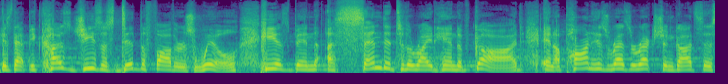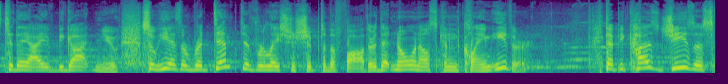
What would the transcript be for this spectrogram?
is that because Jesus did the Father's will, he has been ascended to the right hand of God, and upon his resurrection, God says, Today I have begotten you. So he has a redemptive relationship to the Father that no one else can claim either. That because Jesus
